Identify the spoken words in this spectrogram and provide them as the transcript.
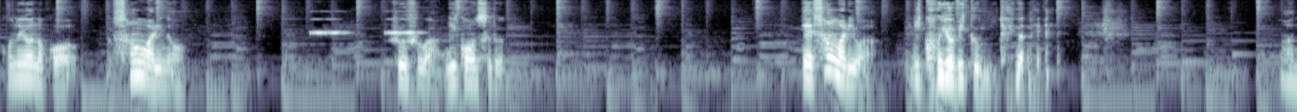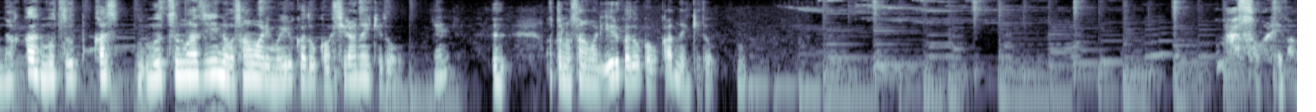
この世のこう3割の夫婦は離婚する。で3割は離婚予備軍みたいなね。まあ仲むつかしむつまじいのが3割もいるかどうかは知らないけどね、うん、あとの3割いるかどうか分かんないけど、うん、まあそれが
